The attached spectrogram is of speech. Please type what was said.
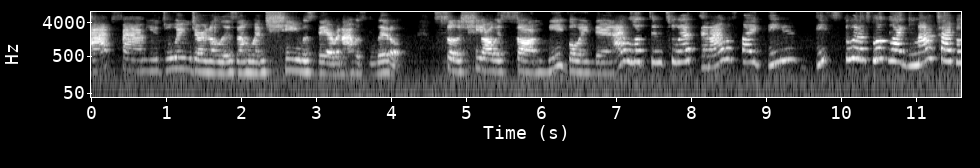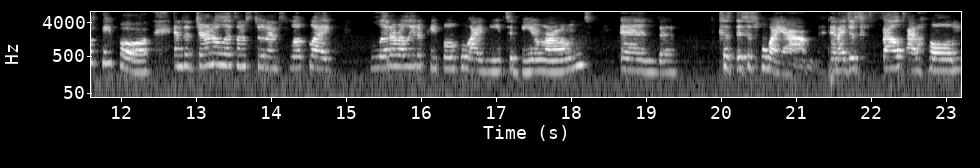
at FAMU doing journalism when she was there when I was little. So she always saw me going there, and I looked into it, and I was like, these these students look like my type of people, and the journalism students look like literally the people who I need to be around, and uh, because this is who I am, and I just felt at home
